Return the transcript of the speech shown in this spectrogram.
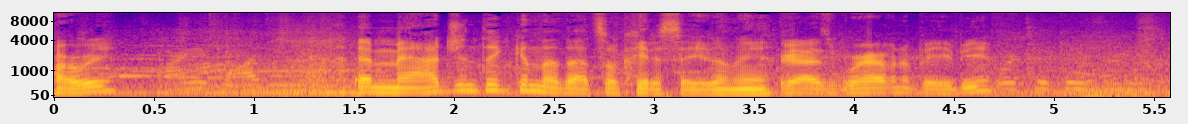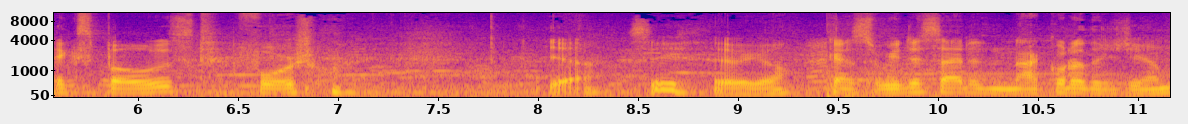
Are we? Why are you vlogging? Imagine thinking that that's okay to say to me. Guys, we're having a baby. We're taking Exposed for. yeah, see? There we go. Guys, so we decided to not go to the gym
